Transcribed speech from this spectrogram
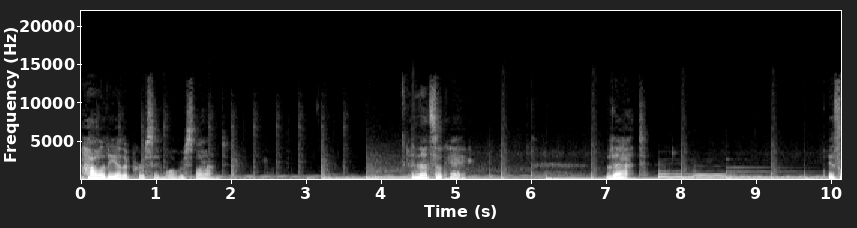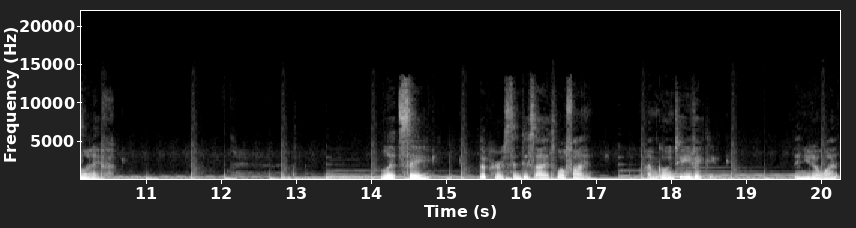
how the other person will respond. And that's okay. That is life. Let's say the person decides, well, fine, I'm going to evict you. Then you know what?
